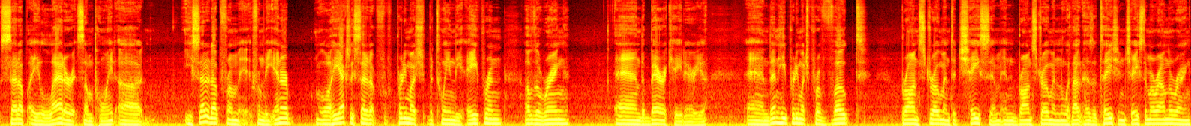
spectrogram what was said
set up a ladder at some point. Uh, he set it up from from the inner. Well, he actually set it up pretty much between the apron of the ring and the barricade area, and then he pretty much provoked Braun Strowman to chase him, and Braun Strowman, without hesitation, chased him around the ring.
